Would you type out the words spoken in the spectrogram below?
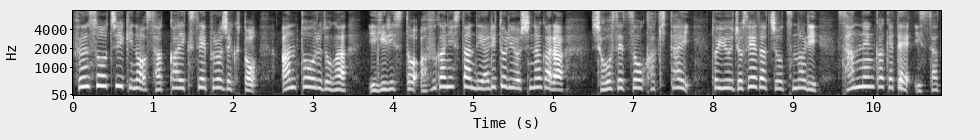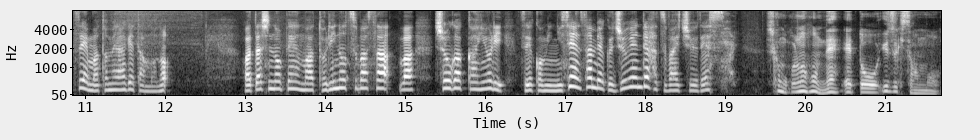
紛争地域の作家育成プロジェクトアントールドがイギリスとアフガニスタンでやり取りをしながら小説を書きたいという女性たちを募り3年かけて一冊へまとめ上げたもの。私のペンは鳥の翼は小学館より税込み2310円で発売中です。しかもこの本ね、えっと、ゆずきさんも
